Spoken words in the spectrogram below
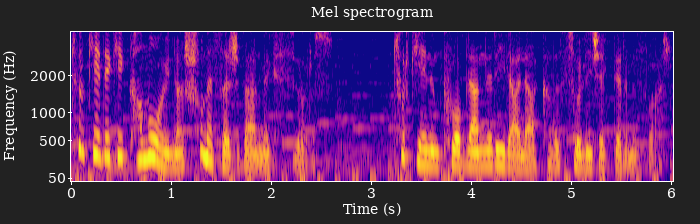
Türkiye'deki kamuoyuna şu mesajı vermek istiyoruz. Türkiye'nin problemleriyle alakalı söyleyeceklerimiz var.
